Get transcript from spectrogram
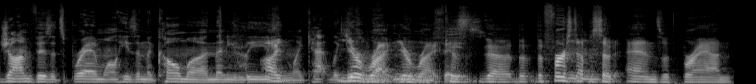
Jon visits Bran while he's in the coma, and then he leaves, I- and like Catelyn. You're right. You're right. Because the, the the 1st episode ends with Bran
